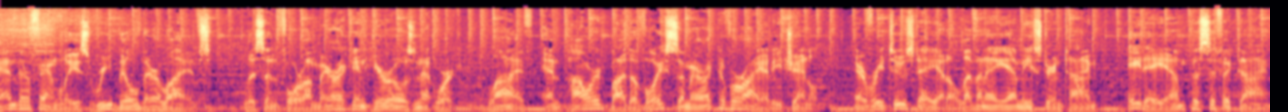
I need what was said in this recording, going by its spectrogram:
and their families rebuild their lives. Listen for American Heroes Network, live and powered by the Voice America Variety Channel, every Tuesday at 11 a.m. Eastern Time, 8 a.m. Pacific Time.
